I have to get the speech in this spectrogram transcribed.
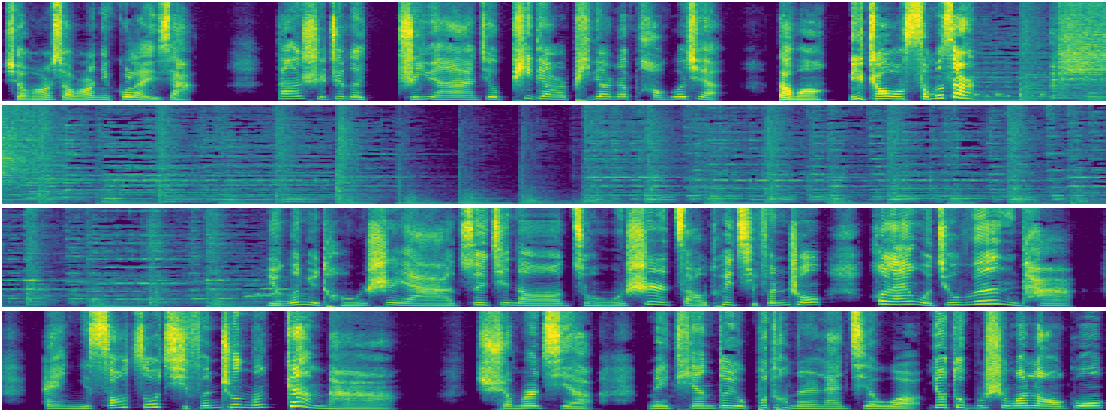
小王，小王，你过来一下。”当时这个职员啊，就屁颠儿屁颠儿的跑过去。大王，你找我什么事儿？有个女同事呀，最近呢总是早退几分钟。后来我就问她：“哎，你早走几分钟能干嘛？”雪妹姐，每天都有不同的人来接我，又都不是我老公，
